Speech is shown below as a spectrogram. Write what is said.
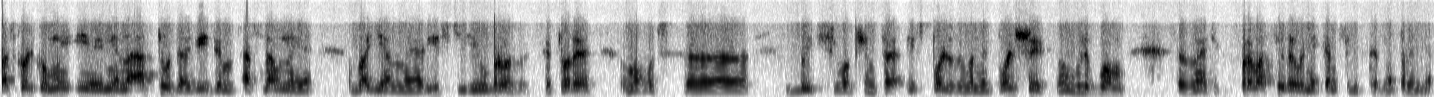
Поскольку мы именно оттуда видим основные военные риски и угрозы, которые могут э, быть, в общем-то, использованы Польшей ну, в любом, знаете, провоцирование конфликта, например.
